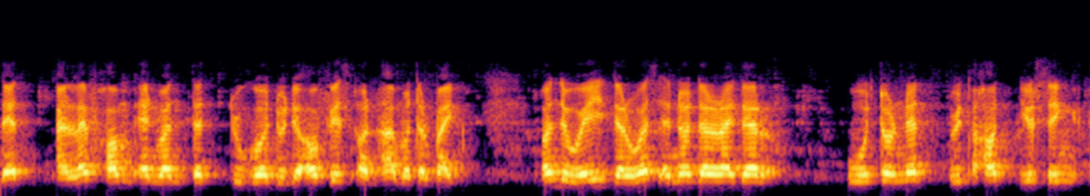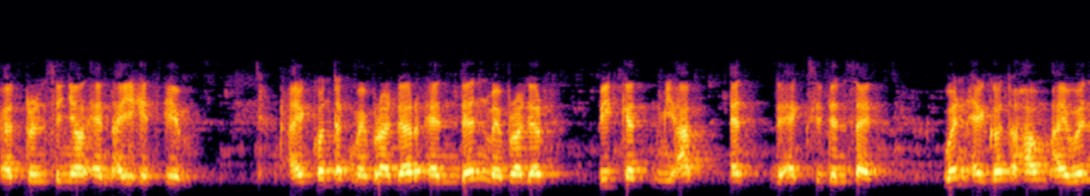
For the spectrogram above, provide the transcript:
that. I left home and wanted to go to the office on a motorbike. On the way, there was another rider who turned with without using a turn signal and I hit him. I contact my brother and then my brother picked me up at the accident site. When I got home, I went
